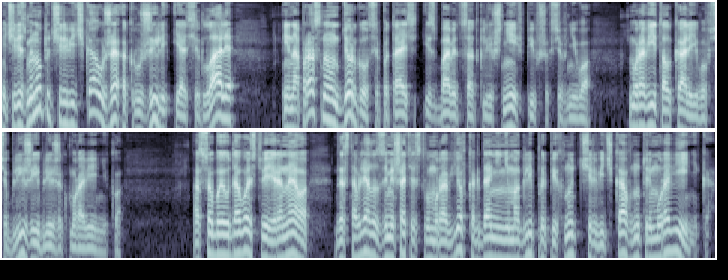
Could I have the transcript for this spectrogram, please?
и через минуту червячка уже окружили и оседлали, и напрасно он дергался, пытаясь избавиться от клешней, впившихся в него. Муравьи толкали его все ближе и ближе к муравейнику. Особое удовольствие Иренео доставляло замешательство муравьев, когда они не могли пропихнуть червячка внутрь муравейника.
